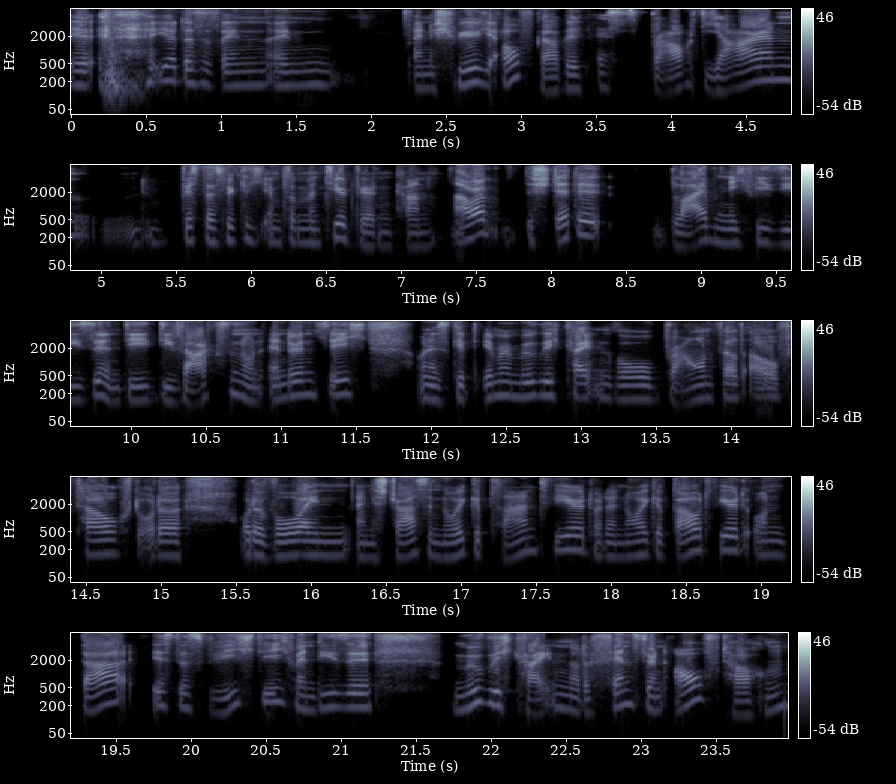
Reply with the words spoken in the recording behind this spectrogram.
Ja, ja, das ist ein, ein, eine schwierige Aufgabe. Es braucht Jahre, bis das wirklich implementiert werden kann. Aber Städte bleiben nicht, wie sie sind. Die, die wachsen und ändern sich. Und es gibt immer Möglichkeiten, wo Brownfeld auftaucht oder, oder wo ein, eine Straße neu geplant wird oder neu gebaut wird. Und da ist es wichtig, wenn diese Möglichkeiten oder Fenster auftauchen,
